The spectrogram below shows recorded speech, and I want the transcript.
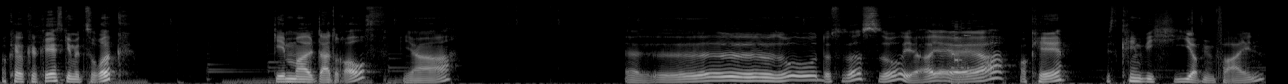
Okay, okay, okay, jetzt gehen wir zurück. Gehen mal da drauf. Ja. Äh, so, das ist das. So, ja, ja, ja, ja. Okay. Jetzt kriegen wir hier auf jeden Fall ein.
